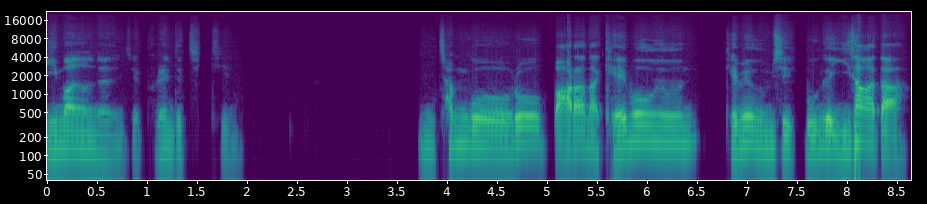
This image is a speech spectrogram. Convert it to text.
2만원은 이제 브랜드 치킨 음, 참고로 마라나 개매운 개매운 음식 뭔가 이상하다.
